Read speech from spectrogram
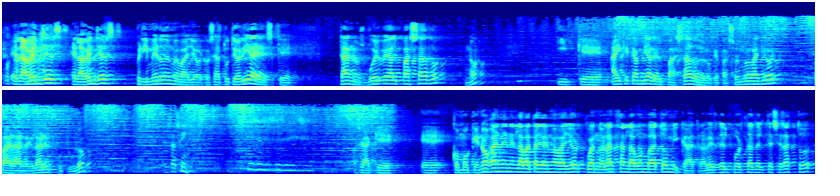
el Avengers, el Avengers primero de Nueva York. O sea, tu teoría es que Thanos vuelve al pasado, ¿no? Y que hay que cambiar el pasado de lo que pasó en Nueva York para arreglar el futuro. ¿Es así? O sea, que eh, como que no ganen en la batalla de Nueva York cuando lanzan la bomba atómica a través del portal del Tesseracto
